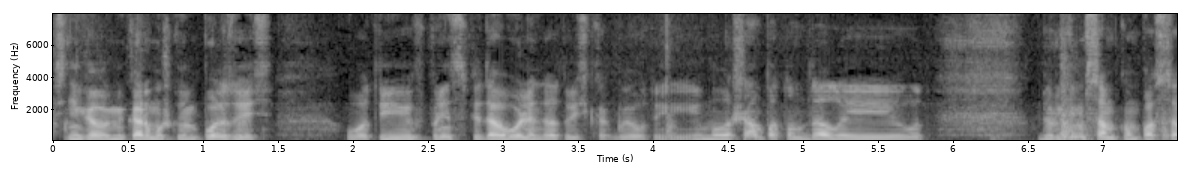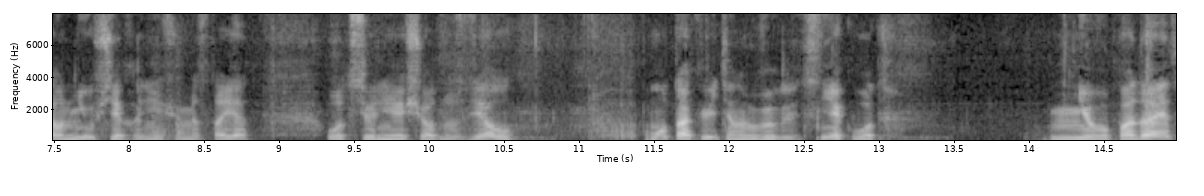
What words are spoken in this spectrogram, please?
снеговыми кормушками пользуюсь. Вот, и в принципе доволен, да, то есть как бы вот и малышам потом дал, и вот другим самкам поставил. Не у всех они еще у меня стоят. Вот сегодня я еще одну сделал. Вот так, видите, она выглядит. Снег вот не выпадает.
